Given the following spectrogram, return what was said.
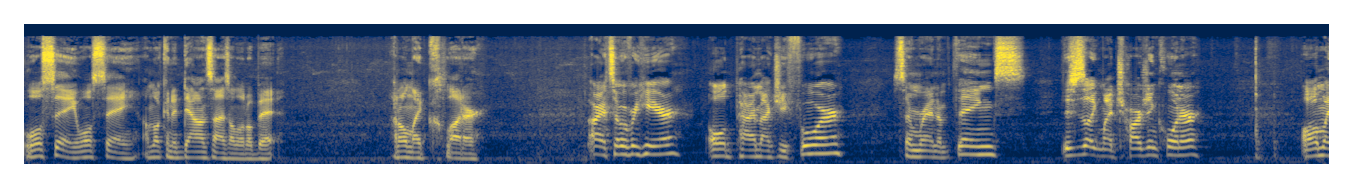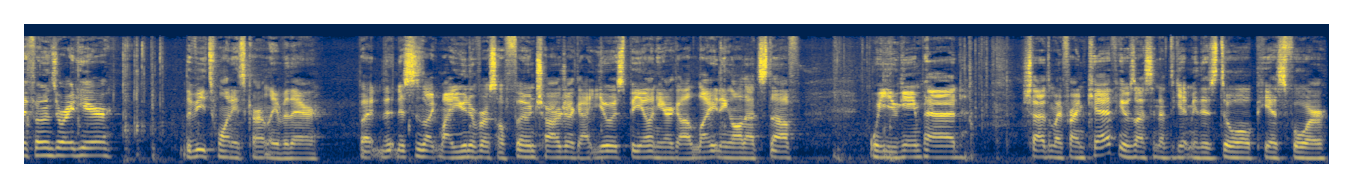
We'll see. We'll see. I'm looking to downsize a little bit. I don't like clutter. All right, so over here, old Power Mac G4, some random things. This is like my charging corner. All my phones are right here. The V20 is currently over there. But th this is like my universal phone charger. I got USB on here, I got lightning, all that stuff. Wii U gamepad. Shout out to my friend Kev. He was nice enough to get me this dual PS4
